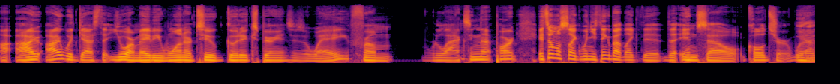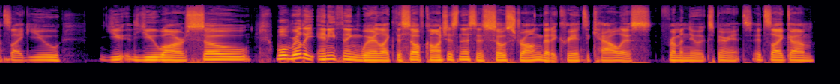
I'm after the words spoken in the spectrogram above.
I I would guess that you are maybe one or two good experiences away from relaxing that part. It's almost like when you think about like the the incel culture where Yeah. it's like you you you are so well really anything where like the self-consciousness is so strong that it creates a callus from a new experience. It's like um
